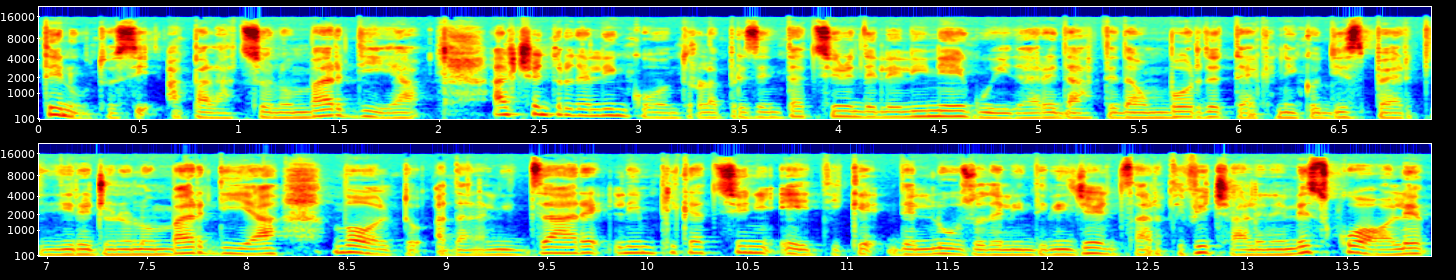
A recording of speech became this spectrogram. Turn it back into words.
tenutosi a Palazzo Lombardia. Al centro dell'incontro la presentazione delle linee guida redatte da un board tecnico di esperti di Regione Lombardia, volto ad analizzare le implicazioni etiche dell'uso dell'intelligenza artificiale nelle scuole scuole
